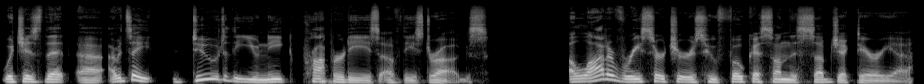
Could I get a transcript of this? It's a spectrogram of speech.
which is that uh, I would say due to the unique properties of these drugs, a lot of researchers who focus on this subject area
